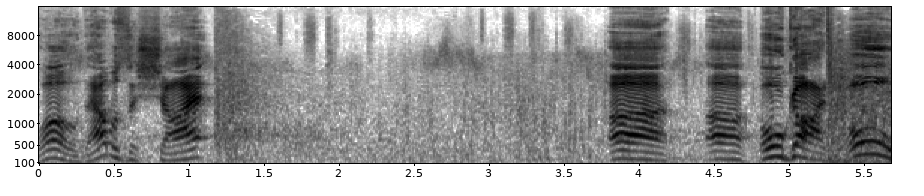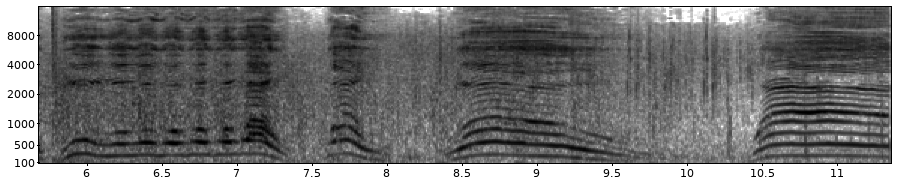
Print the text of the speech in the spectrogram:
Whoa, that was a shot. Uh, uh, oh god. Oh, whoa, whoa, whoa, whoa, whoa, whoa, whoa, whoa, whoa, whoa.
